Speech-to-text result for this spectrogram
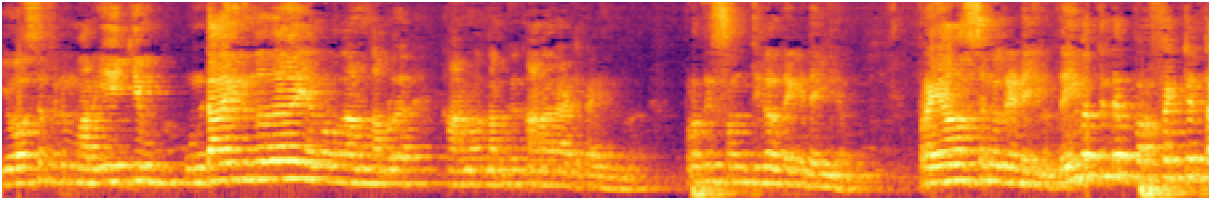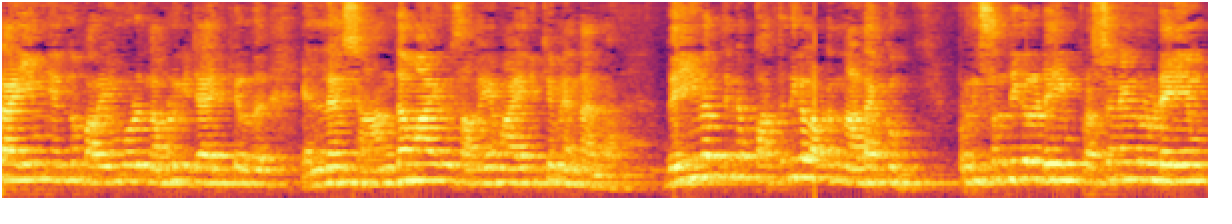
യോസഫിനും മറിയയ്ക്കും ഉണ്ടായിരുന്നത് എന്നുള്ളതാണ് നമ്മൾ കാണുവാൻ നമുക്ക് കാണാനായിട്ട് കഴിയുന്നത്. പ്രതിസന്ധികളുടെ ഇടയിലും. പ്രയാസങ്ങളുടെ ഇടയിലും. ദൈവത്തിന്റെ പെർഫെക്റ്റ് ടൈം എന്ന് പറയുമ്പോൾ നമ്മൾ വിചാരിക്കരുത്. എല്ലാം ശാന്തമായ ഒരു സമയമായിരിക്കും എന്നല്ല. ദൈവത്തിന്റെ പദ്ധതികൾ അവിടെ നടക്കും. പ്രതിസന്ധികളുടെയും പ്രശ്നങ്ങളുടെയും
